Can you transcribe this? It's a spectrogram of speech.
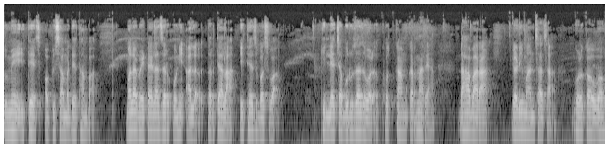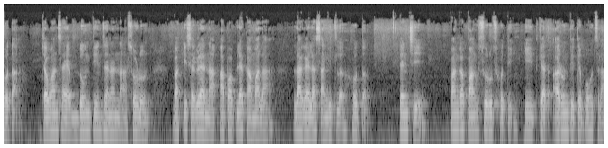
तुम्ही इथेच ऑफिसामध्ये थांबा. मला भेटायला जर कोणी आलं तर त्याला इथेच बसवा. किल्ल्याच्या बुरुजाजवळ खोदकाम करणाऱ्या दहा बारा गडी माणसाचा घोळका उभा होता. चव्हाण साहेब दोन तीन जणांना सोडून बाकी सगळ्यांना आपापल्या कामाला लागायला सांगितलं होतं. त्यांची पांगापांग सुरूच होती. की इतक्यात अरुण तिथे पोहोचला.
